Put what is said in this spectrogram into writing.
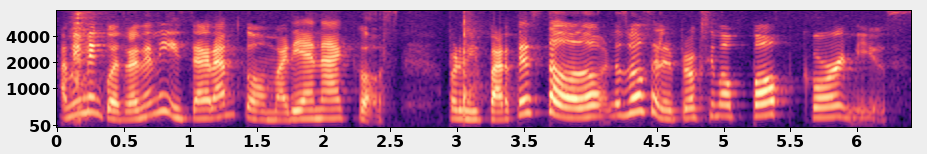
A mí me encuentran en Instagram como Mariana Cos. Por mi parte es todo, nos vemos en el próximo Popcorn News.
